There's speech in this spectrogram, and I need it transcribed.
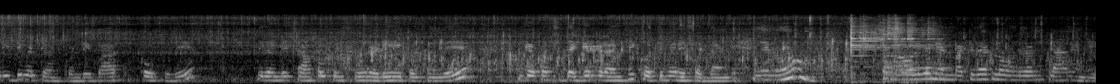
లిడ్ పెట్టామనుకోండి బాగా కుక్ అవుతుంది. ఇదండి చేపల పులుసు రెడీ అయిపోతుంది. ఇంకా కొంచెం దగ్గరికి రండి కొత్తిమీర వేసేద్దామండి. నేను మామూలుగా నేను మట్టి దాకలో ఉండడానికి ప్లాన్ అండి.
